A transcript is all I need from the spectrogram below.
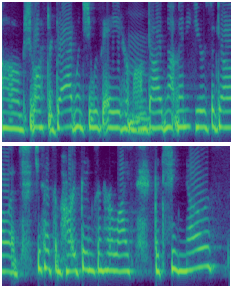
Um, she lost her dad when she was eight. Her mom mm. died not many years ago, and she's had some hard things in her life, but she knows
